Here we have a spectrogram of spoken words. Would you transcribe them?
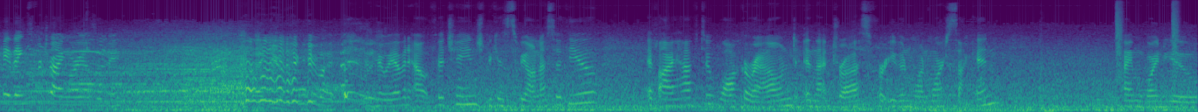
Okay, thanks for trying Oreos with me. okay, bye. Okay, we have an outfit change because to be honest with you, if I have to walk around in that dress for even one more second, I'm going to,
